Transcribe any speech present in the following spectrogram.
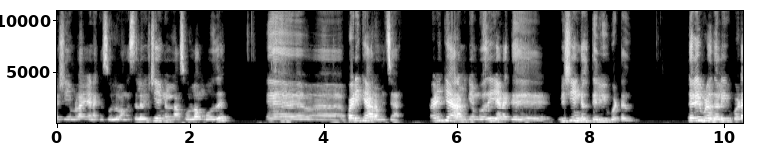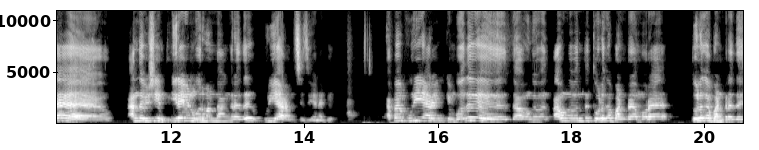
விஷயம்லாம் எனக்கு சொல்லுவாங்க. சில விஷயங்கள்லாம் சொல்லும் போது படிக்க ஆரம்பிச்சேன். படிக்க ஆரம்பிக்கும் போது எனக்கு விஷயங்கள் தெளிவுபட்டது. தெளிவுபட தெளிவுபட அந்த விஷயம் இறைவன் ஒருவன் தாங்கிறது புரிய ஆரம்பிச்சிச்சு எனக்கு. அப்போ புரிய ஆரம்பிக்கும் போது அவங்க அவங்க வந்து தொழுகை பண்ணுற முறை தொழுகை பண்ணுறது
